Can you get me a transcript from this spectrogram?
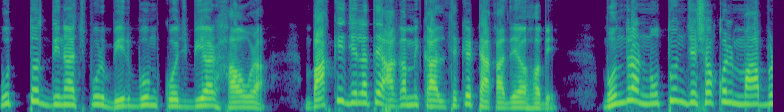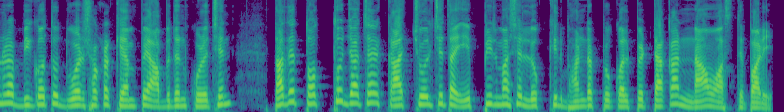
উত্তর দিনাজপুর, বীরভূম, কোচবিহার, হাওড়া। বাকি জেলাতে আগামীকাল থেকে টাকা দেওয়া হবে। বন্ধুরা, নতুন যে সকল মা বোনেরা বিগত দুয়ারে সরকার ক্যাম্পে আবেদন করেছেন, তাদের তথ্য যাচাইয়ের কাজ চলছে, তাই এপ্রিল মাসে লক্ষ্মীর ভাণ্ডার প্রকল্পের টাকা নাও আসতে পারে।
